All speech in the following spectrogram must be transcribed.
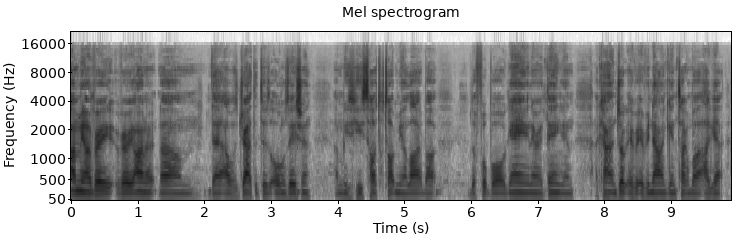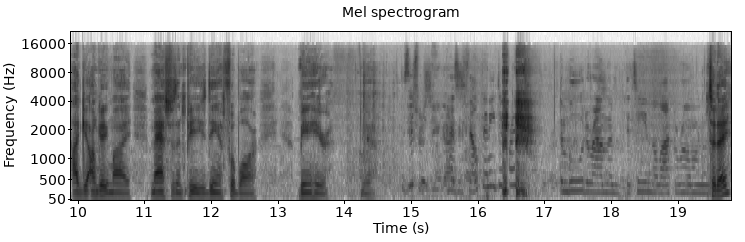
I mean, I'm very, very honored um, that I was drafted to his organization. Um, he's he's taught, taught me a lot about the football game and everything, and I kind of joke every, every now and again talking about I got I get I'm getting my master's and PhD in football, being here. Yeah. This, has it felt any different? the mood around the, the team, the locker room? Today?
